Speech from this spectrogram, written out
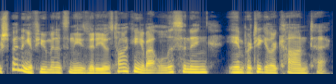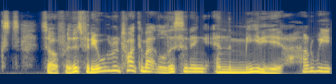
We're spending a few minutes in these videos talking about listening in particular contexts. So for this video, we're going to talk about listening and the media. How do we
